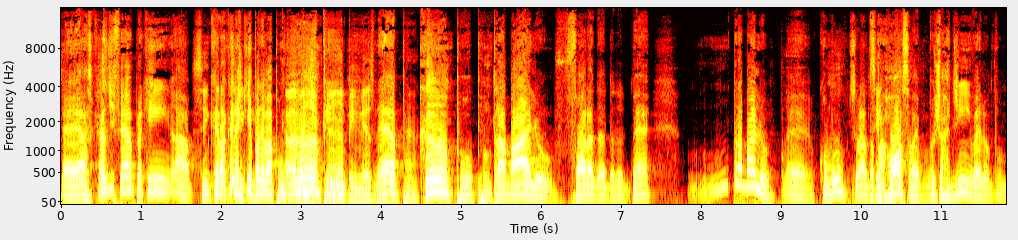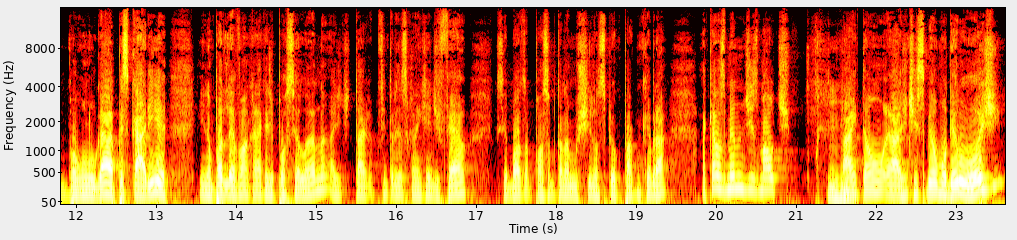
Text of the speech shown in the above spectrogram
é, as casas de ferro para quem. Ah, Sim, aquela canequinha para levar para um camping. camping mesmo. Né, né? Para é. campo, para um trabalho fora da. da, da né? Um trabalho é, comum, sei lá, pra roça, vai pro jardim, vai pra algum lugar, pescaria, e não pode levar uma caneca de porcelana, a gente tá fim trazer essa canequinha de ferro, que você bota, possa botar na mochila, não se preocupar com quebrar. Aquelas mesmo de esmalte, uhum. tá? Então, a gente recebeu o modelo hoje,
